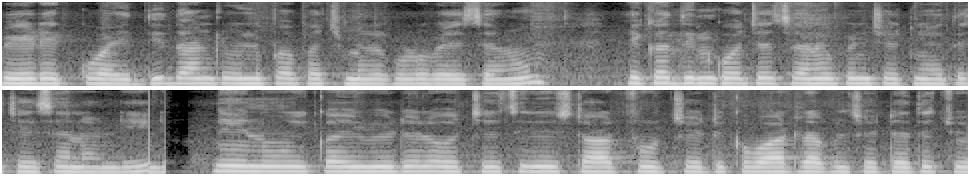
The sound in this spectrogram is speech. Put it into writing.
వేడి ఎక్కువ అయింది దాంట్లో ఉల్లిపాయ పచ్చిమిరపకాయలు కూడా వేసాను ఇక దీనికి వచ్చేసి శనగపిండి చట్నీ అయితే చేశానండి. నేను ఇక ఈ వీడియోలో వచ్చేసి స్టార్ ఫ్రూట్ చెట్టు ఇక వాటర్ ఆపిల్ చెట్టు అయితే చూ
